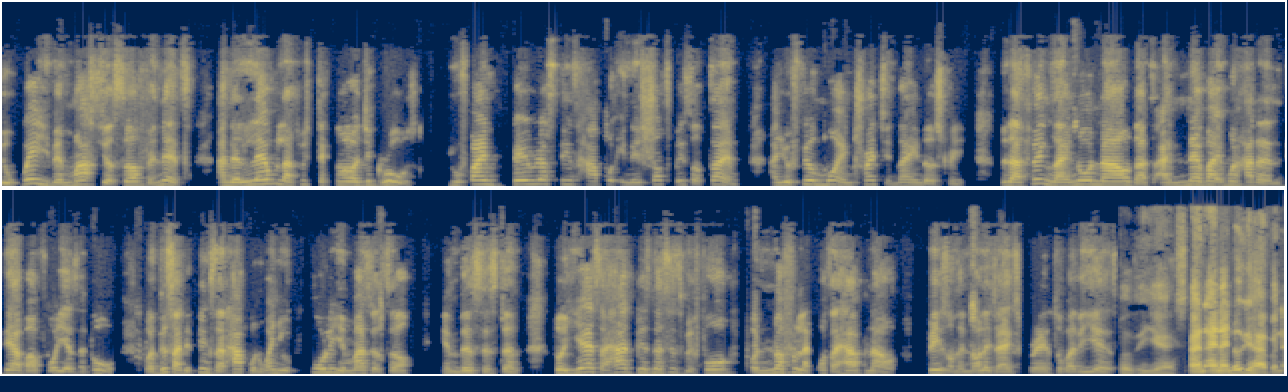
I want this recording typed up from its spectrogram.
the way you've immersed yourself in it, and the level at which technology grows you find various things happen in a short space of time and you feel more entrenched in that industry. There are things I know now that I never even had an idea about four years ago. But these are the things that happen when you fully immerse yourself in this system. So, yes, I had businesses before, but nothing like what I have now based on the knowledge I experienced over the years. Over the years. And, and I know you have an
